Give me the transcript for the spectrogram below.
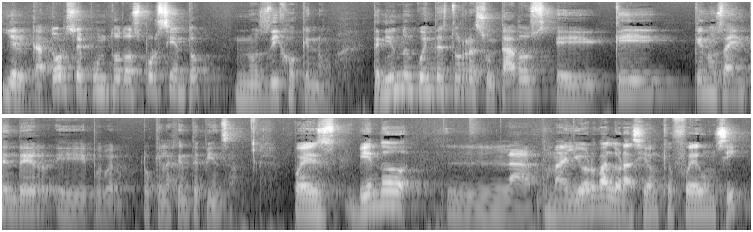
y el 14.2% nos dijo que no. Teniendo en cuenta estos resultados, eh, ¿qué, nos da a entender eh, pues bueno, lo que la gente piensa? Pues viendo la mayor valoración que fue un sí,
